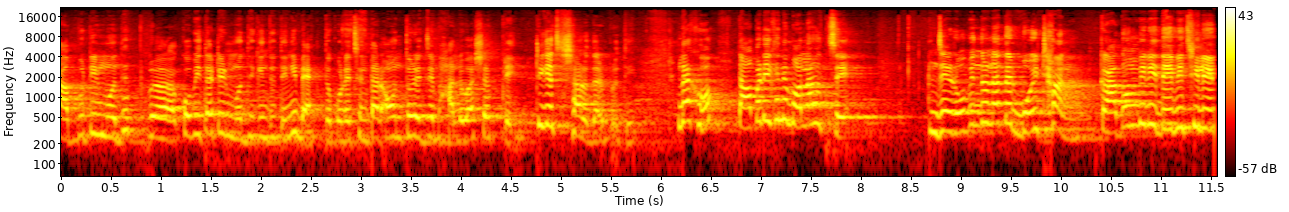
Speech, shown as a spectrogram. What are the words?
কাব্যটির মধ্যে কবিতাটির মধ্যে কিন্তু তিনি ব্যক্ত করেছেন। তার অন্তরের যে ভালোবাসা, প্রেম। ঠিক আছে সারদার প্রতি। দেখো, তারপরে এখানে বলা হচ্ছে যে রবীন্দ্রনাথের বৈঠান, কাদম্বিনী দেবী ছিলেন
